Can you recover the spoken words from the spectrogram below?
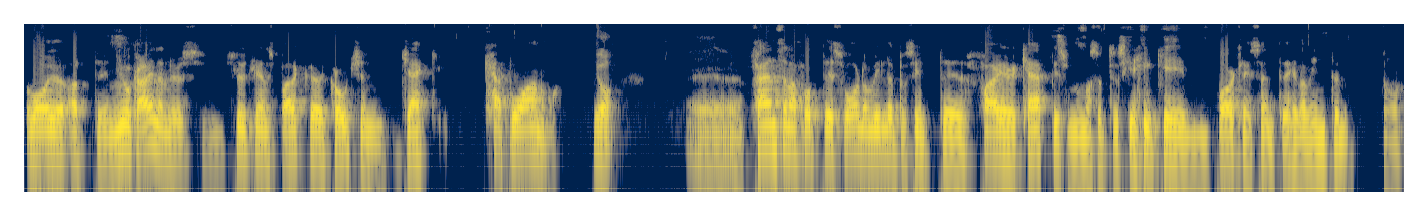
var ju att New York Islanders slutligen sparkar coachen Jack Capuano. ja, fansen har fått det svar de ville på sitt Fire Cappy som de har suttit och skrikit i Barclays Center hela vintern. ja.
